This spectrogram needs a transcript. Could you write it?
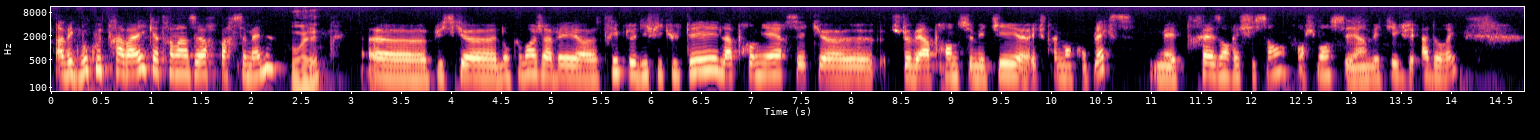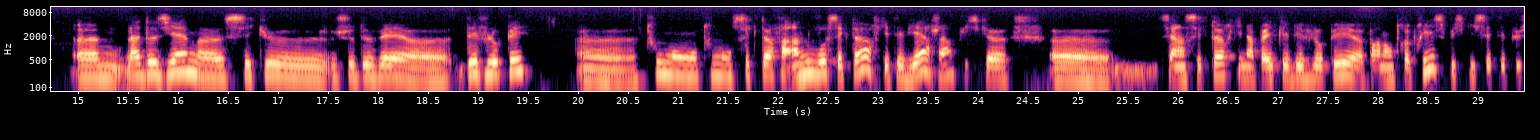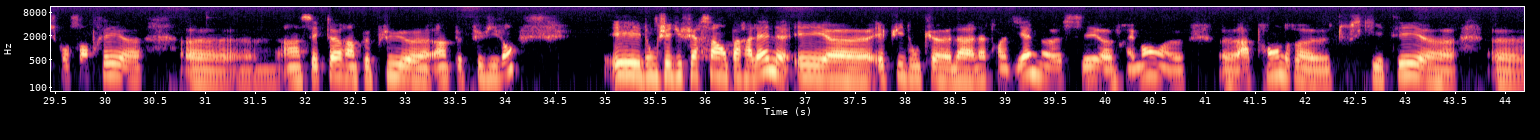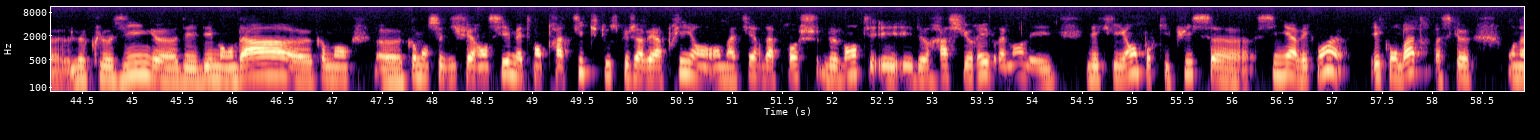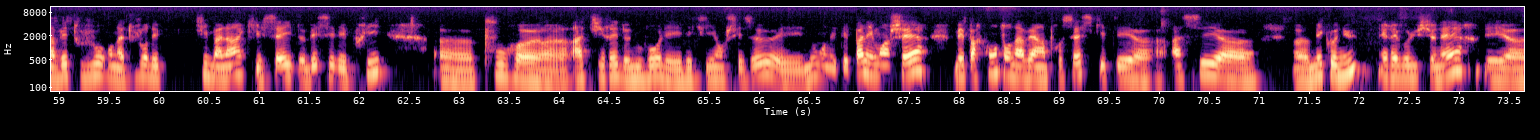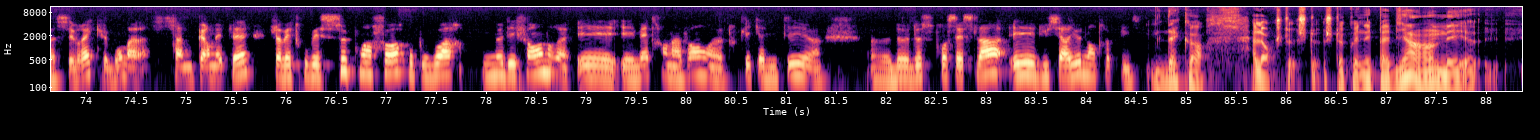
Avec beaucoup de travail, 80 heures par semaine. Ouais. Euh, puisque donc moi j'avais euh, triple difficulté. La première, c'est que je devais apprendre ce métier euh, extrêmement complexe, mais très enrichissant. Franchement, c'est un métier que j'ai adoré. Euh, la deuxième, euh, c'est que je devais euh, développer tout mon tout mon secteur, enfin un nouveau secteur qui était vierge, hein, puisque euh, c'est un secteur qui n'a pas été développé par l'entreprise, puisqu'il s'était plus concentré à un secteur un peu plus un peu plus vivant. Et donc j'ai dû faire ça en parallèle. Et, euh, et puis donc euh, la, la, troisième, euh, c'est euh, vraiment euh, apprendre tout ce qui était le closing des, des mandats, comment comment se différencier, mettre en pratique tout ce que j'avais appris en, en matière d'approche de vente et, et, de rassurer vraiment les, les clients pour qu'ils puissent signer avec moi et combattre parce que on avait toujours, on a toujours des petits malins qui essayent de baisser les prix euh, pour euh, attirer de nouveau les, les, clients chez eux. Et nous, on n'était pas les moins chers, mais par contre, on avait un process qui était euh, assez méconnu et révolutionnaire. Et c'est vrai que bon, bah, ça me permettait. J'avais trouvé ce point fort pour pouvoir me défendre et, et mettre en avant toutes les qualités euh, de, de, ce process-là et du sérieux de l'entreprise. D'accord. Alors, je te, je, te, je te, connais pas bien, hein, mais euh,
